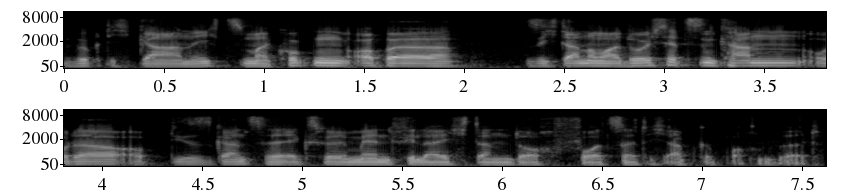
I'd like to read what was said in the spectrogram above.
wirklich gar nichts. Mal gucken, ob er sich da nochmal durchsetzen kann oder ob dieses ganze Experiment vielleicht dann doch vorzeitig abgebrochen wird.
